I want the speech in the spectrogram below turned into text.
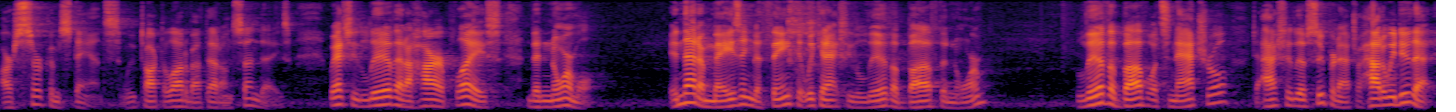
our circumstance. We've talked a lot about that on Sundays. We actually live at a higher place than normal. Isn't that amazing to think that we can actually live above the norm? Live above what's natural? To actually live supernatural. How do we do that?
